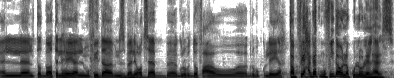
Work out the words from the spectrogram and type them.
التطبيقات اللي هي المفيدة بالنسبة لي واتساب group الدفعة و group الكلية. طب في حاجات مفيدة ولا كله للهلس؟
